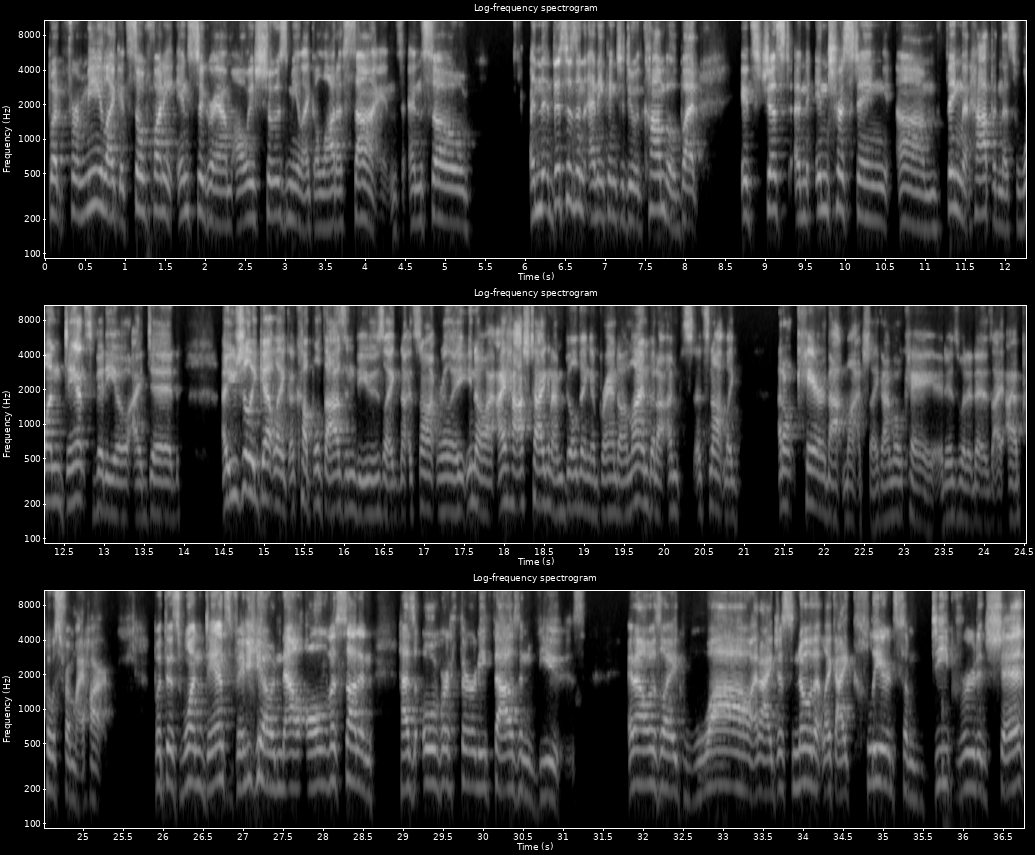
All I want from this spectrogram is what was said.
But for me like it's so funny instagram always shows me like a lot of signs. And so and th- this isn't anything to do with Kambo but it's just an interesting um, thing that happened. This one dance video i did i usually get like a couple thousand views. Like it's not really you know i, I hashtag and i'm building a brand online but i'm it's not like i don't care that much like i'm okay it is what it is i, I post from my heart but this one dance video now all of a sudden has over 30,000 views. And I was like, wow. And I just know that like I cleared some deep rooted shit.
